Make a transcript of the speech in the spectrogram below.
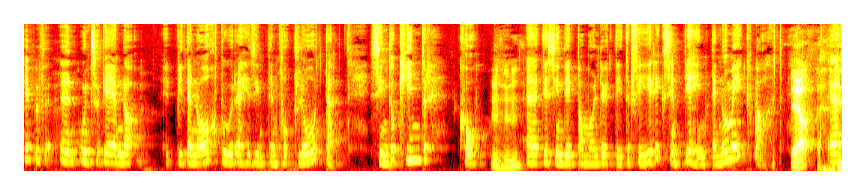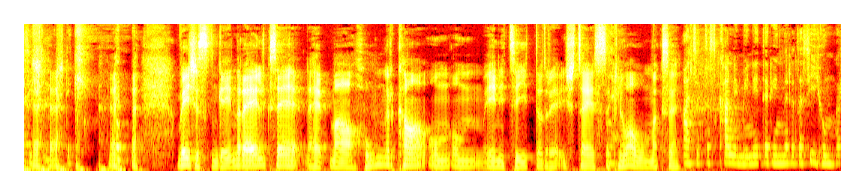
Und, so gerne noch, bei den Nachbarn sind dann von Kloten sind auch Kinder gekommen. Äh, die sind etwa mal dort in der gewesen und die haben dann noch mitgemacht. Ja. Ja, das ist lustig. Wie ist es denn generell gesehen? Hat man Hunger gehabt um, um eine Zeit oder ist das Essen genug herum? Also das kann ich mich nicht erinnern, dass ich Hunger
